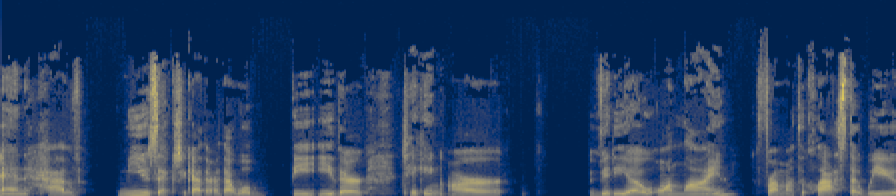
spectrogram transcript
and have music together. That will be either taking our video online from the class that we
